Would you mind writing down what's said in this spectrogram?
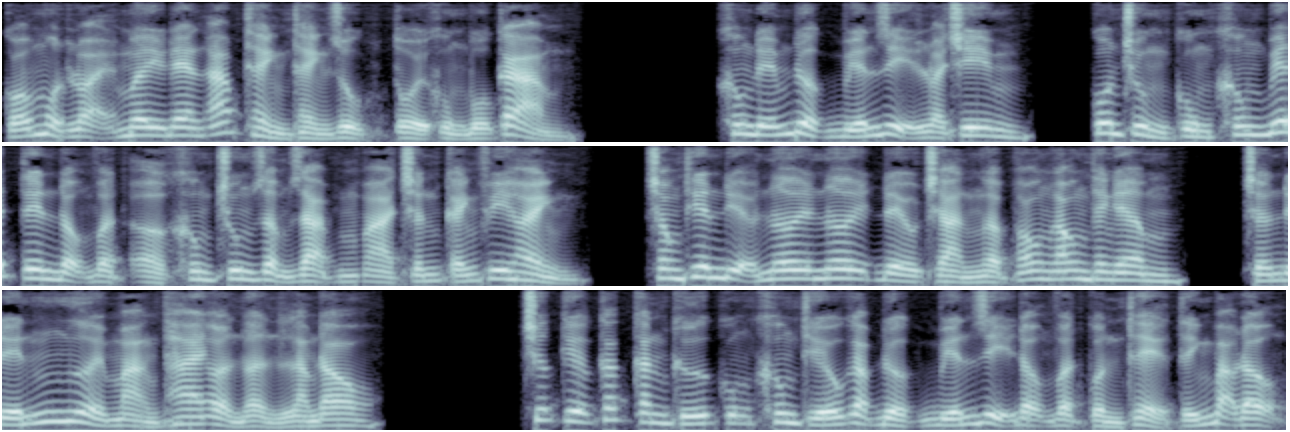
có một loại mây đen áp thành thành dục tồi khủng bố cảm. Không đếm được biến dị loài chim, côn trùng cùng không biết tên động vật ở không trung rậm rạp mà chấn cánh phi hành, trong thiên địa nơi nơi đều tràn ngập ong ong thanh âm, chấn đến người màng thai ẩn ẩn làm đau. Trước kia các căn cứ cũng không thiếu gặp được biến dị động vật quần thể tính bạo động,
